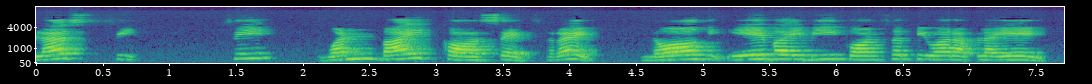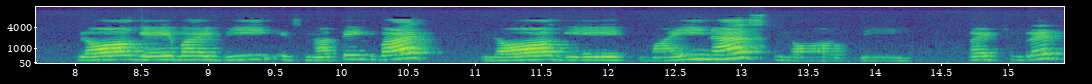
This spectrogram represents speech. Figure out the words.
plus c. c 1 by cos x, right? Log a by b concept you are applying. Log a by b is nothing but log a minus log b. Right children?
